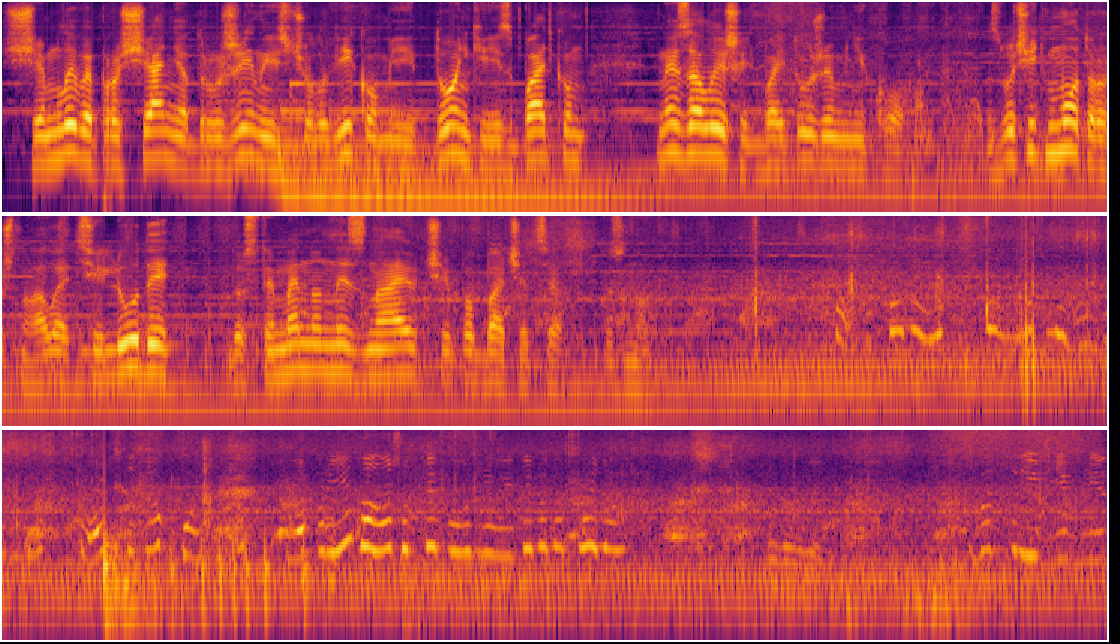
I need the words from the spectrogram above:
Щемливе прощання дружини із чоловіком і доньки із батьком не залишить байдужим нікого. Звучить моторошно, але ці люди достеменно не знають, чи побачаться знову. Я приехала, чтобы ты был живой, ты меня понял? Смотри мне, блин.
